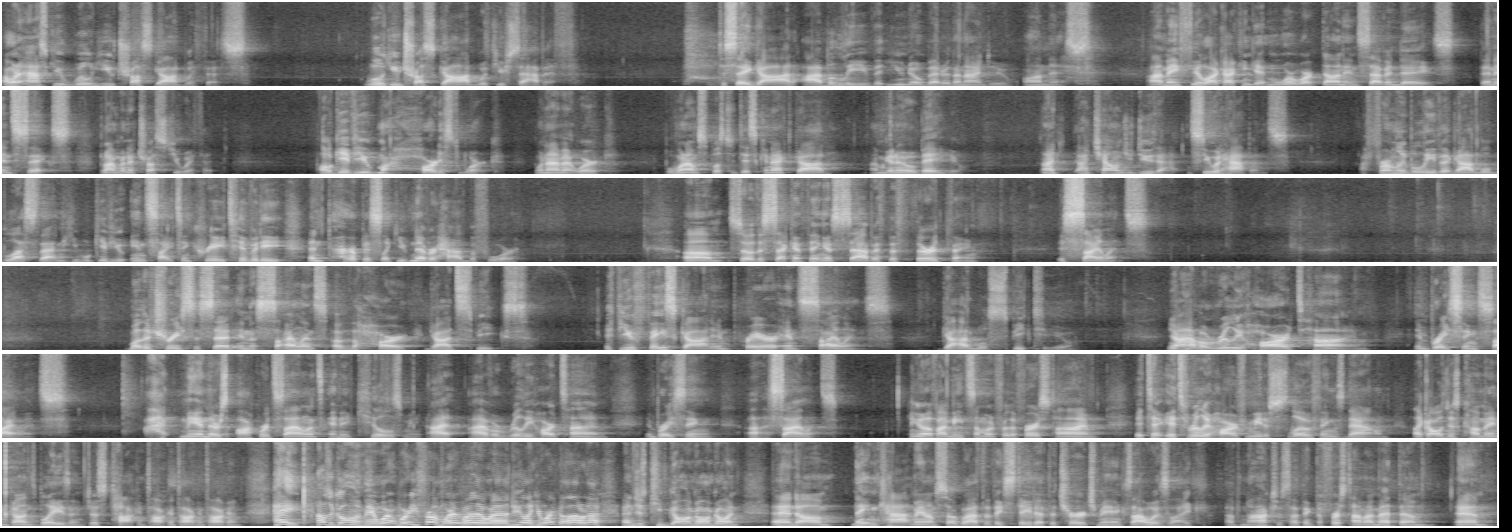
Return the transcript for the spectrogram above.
I want to ask you will you trust God with this? Will you trust God with your Sabbath? to say, God, I believe that you know better than I do on this. I may feel like I can get more work done in seven days than in six, but I'm going to trust you with it. I'll give you my hardest work when I'm at work. But when I'm supposed to disconnect, God, I'm going to obey you. I, I challenge you, do that and see what happens. I firmly believe that God will bless that and He will give you insights and creativity and purpose like you've never had before. Um, so the second thing is Sabbath. The third thing is silence. Mother Teresa said, In the silence of the heart, God speaks. If you face God in prayer and silence, God will speak to you. You know, I have a really hard time embracing silence. I, man, there's awkward silence and it kills me. I, I have a really hard time embracing uh, silence. You know, if I meet someone for the first time, it it's really hard for me to slow things down. Like, I'll just come in guns blazing, just talking, talking, talking, talking. Hey, how's it going, man? Where, where are you from? Where, where, where, do you like your work? And just keep going, going, going. And um, Nate and Kat, man, I'm so glad that they stayed at the church, man, because I was like obnoxious, I think, the first time I met them. And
